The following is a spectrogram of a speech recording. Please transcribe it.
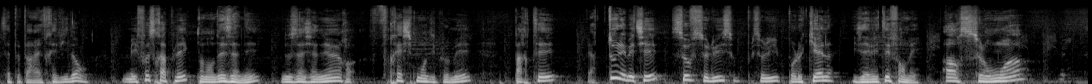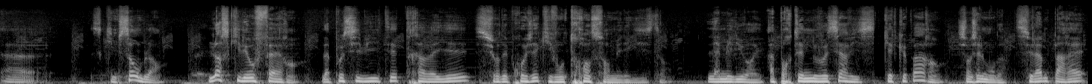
Ça peut paraître évident, mais il faut se rappeler que pendant des années, nos ingénieurs fraîchement diplômés partaient vers tous les métiers, sauf celui, celui pour lequel ils avaient été formés. Or, selon moi, euh, ce qui me semble, lorsqu'il est offert la possibilité de travailler sur des projets qui vont transformer l'existant, l'améliorer, apporter de nouveaux services, quelque part, changer le monde, cela me paraît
